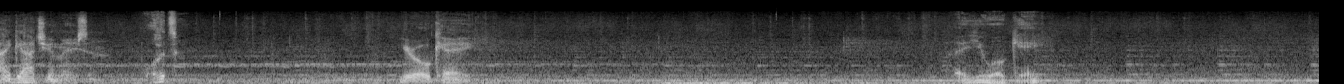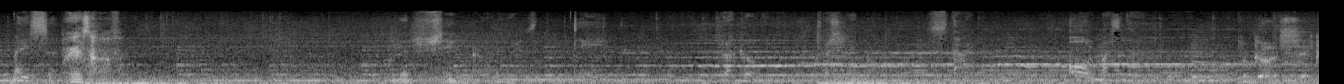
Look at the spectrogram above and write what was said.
I got you, Mason. What? You're okay. Are you okay? Mason. Reznov. Levchenko is dead. Draco. Stop. All must die. For God's sake,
